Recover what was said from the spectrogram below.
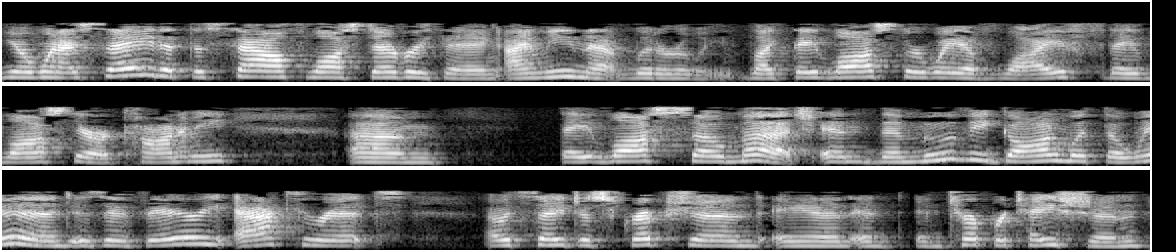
you know, when I say that the South lost everything, I mean that literally. Like they lost their way of life, they lost their economy. Um, they lost so much. And the movie Gone with the Wind is a very accurate, I would say, description and, and interpretation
